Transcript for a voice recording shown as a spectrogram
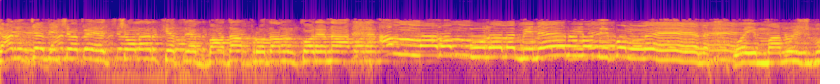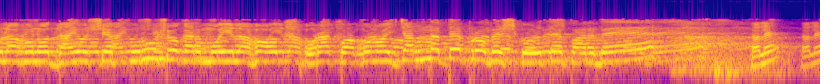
গার্জেন হিসাবে চলার ক্ষেত্রে বাধা প্রদান করে না। আল্লাহ রাব্বুল আলামিনের নবী বললেন, ওই মানুষগুলা হলো দায়ুসে পুরুষ হোক আর মহিলা হোক, ওরা কখনোই জান্নাতে প্রবেশ করতে পারবে তাহলে তাহলে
